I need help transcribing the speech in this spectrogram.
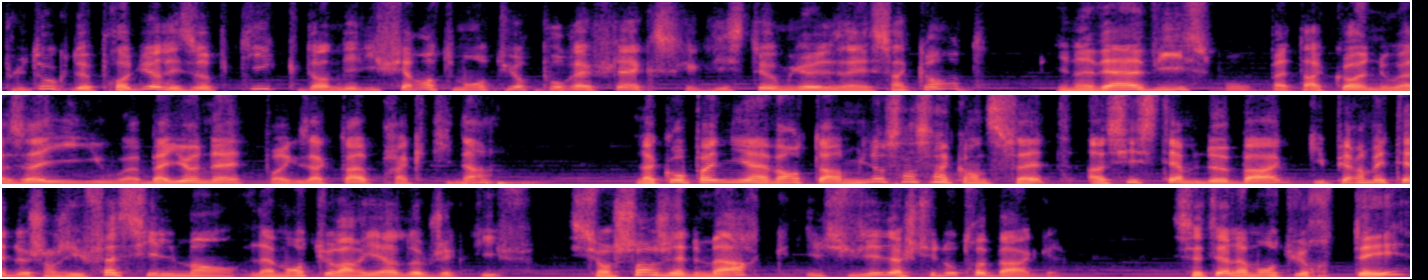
plutôt que de produire des optiques dans des différentes montures pour réflexes qui existaient au milieu des années 50, il y en avait à vis pour Patacon ou Asahi ou à Bayonette pour Exacta Practina, la compagnie inventa en 1957 un système de bagues qui permettait de changer facilement la monture arrière de l'objectif. Si on changeait de marque, il suffisait d'acheter une autre bague. C'était la monture T,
